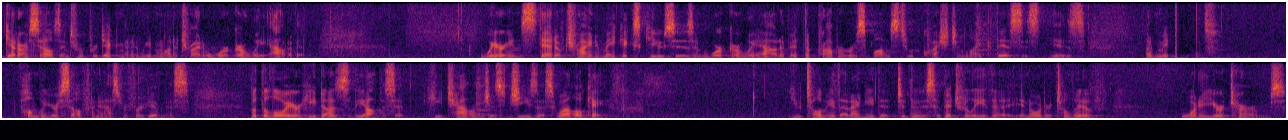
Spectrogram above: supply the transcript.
get ourselves into a predicament and we want to try to work our way out of it. Where instead of trying to make excuses and work our way out of it, the proper response to a question like this is, is admit guilt, humble yourself, and ask for forgiveness. But the lawyer, he does the opposite. He challenges Jesus. Well, okay, you told me that I need to, do this habitually the, in order to live. What are your terms?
